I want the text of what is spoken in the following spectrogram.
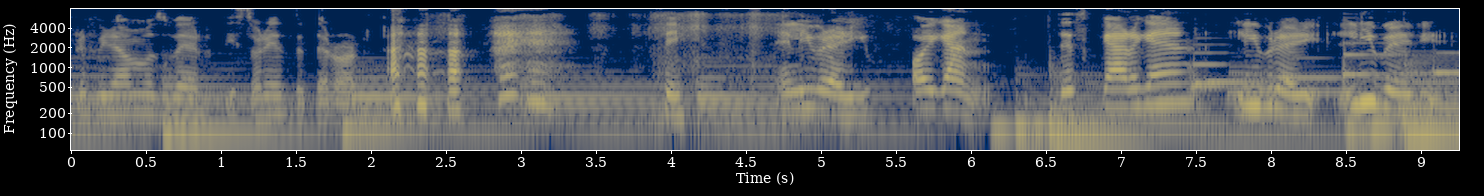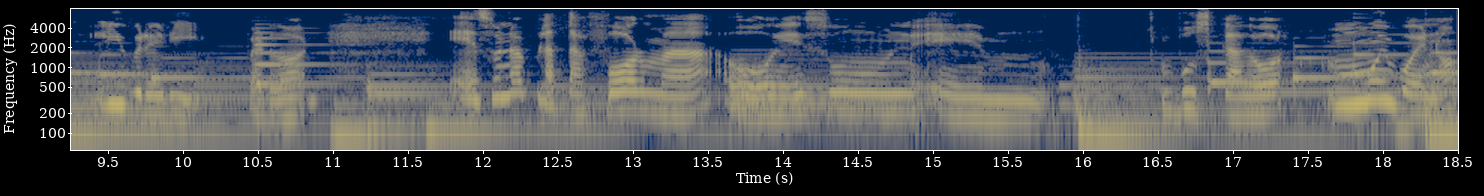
prefiramos ver historias de terror. sí, en librería. Oigan, descarguen Library, Library, perdón. Es una plataforma o es un em, buscador muy bueno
